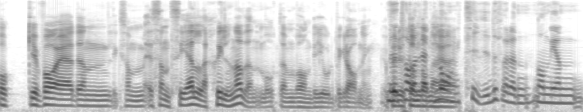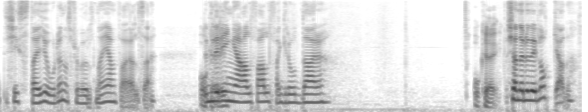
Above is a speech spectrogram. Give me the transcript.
Och vad är den liksom essentiella skillnaden mot en vanlig jordbegravning? Det tar väl rätt här... lång tid för en, någon i en kista i jorden att förmultna i jämförelse. Okay. Det blir inga alfa-alfa-groddar. Okej. Okay. Känner du dig lockad?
